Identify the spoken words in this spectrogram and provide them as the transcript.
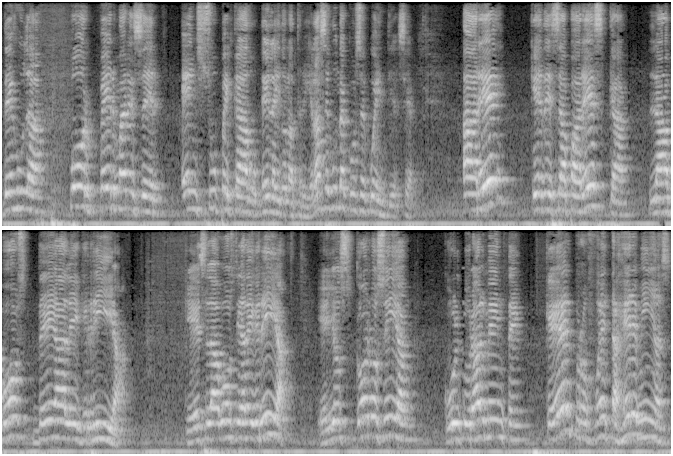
de Judá por permanecer en su pecado, en la idolatría. La segunda consecuencia, o haré que desaparezca la voz de alegría. ¿Qué es la voz de alegría? Ellos conocían culturalmente que el profeta Jeremías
